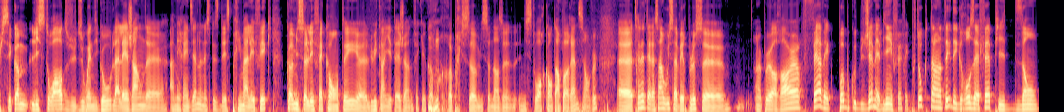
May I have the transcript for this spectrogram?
Puis c'est comme l'histoire du, du Wendigo, de la légende euh, amérindienne, une espèce d'esprit maléfique, comme il se l'est fait conter, euh, lui, quand il était jeune. Fait qu'il a comme Mhm. repris ça, mis ça dans une, une histoire contemporaine, si on veut. Euh, très intéressant, oui, ça vire plus un peu horreur, fait avec pas beaucoup de budget, mais bien fait. Fait que plutôt que tenter des gros effets, puis disons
